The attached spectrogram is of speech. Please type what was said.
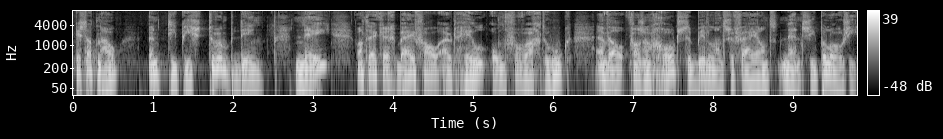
Is dat nou een typisch Trump-ding. Nee, want hij kreeg bijval uit heel onverwachte hoek. En wel van zijn grootste binnenlandse vijand, Nancy Pelosi.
